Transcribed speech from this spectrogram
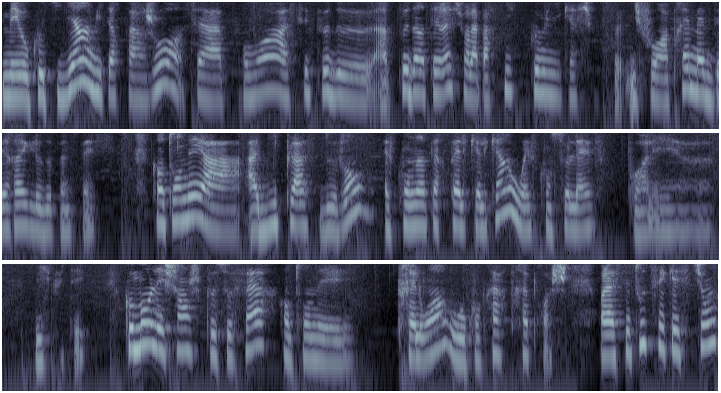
Mais au quotidien, 8 heures par jour, c'est pour moi assez peu un peu d'intérêt sur la partie communication. Il faut après mettre des règles d'open space. Quand on est à, à 10 places devant, est-ce qu'on interpelle quelqu'un ou est-ce qu'on se lève pour aller euh, discuter? Comment l'échange peut se faire quand on est très loin ou au contraire très proche Voilà, c'est toutes ces questions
